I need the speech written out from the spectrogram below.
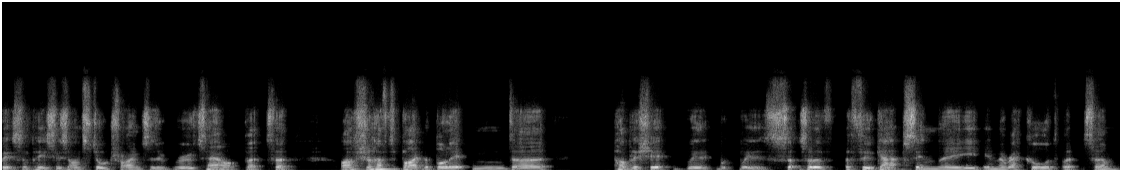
bits and pieces I'm still trying to root out, but uh, I shall have to bite the bullet and uh, publish it with with sort of a few gaps in the in the record. But um,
